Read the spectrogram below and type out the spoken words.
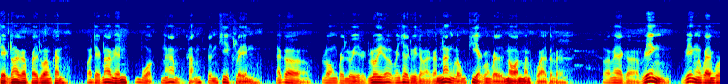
เด็กน้อยก็ไปรวมกันพอเด็กน้อยเห็นบวกน้ำขังเป็นขี้เคลน แล้วก็ลงไปลุยลุยแล้วไม่ใช่ลุยธรรมดาก็นั่งหลงเกียกลงไปนอนเหมือนควายไปเลยพ่อแม่ก็วิ่งวิ่งลงไปมันก็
